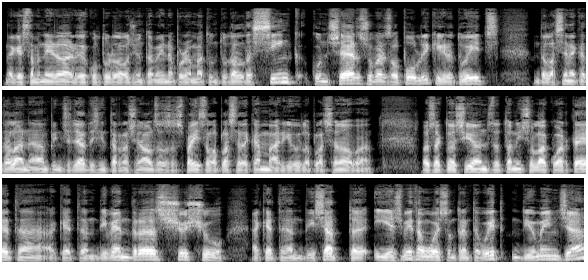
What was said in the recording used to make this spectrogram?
D'aquesta manera, l'àrea de cultura de l'Ajuntament ha programat un total de 5 concerts oberts al públic i gratuïts de l'escena catalana amb pinzellades internacionals als espais de la plaça de Can Màrio i la plaça Nova. Les actuacions de Toni Solà Quartet, aquest divendres, Xuxu aquest dissabte i Smith Wesson 38 diumenge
